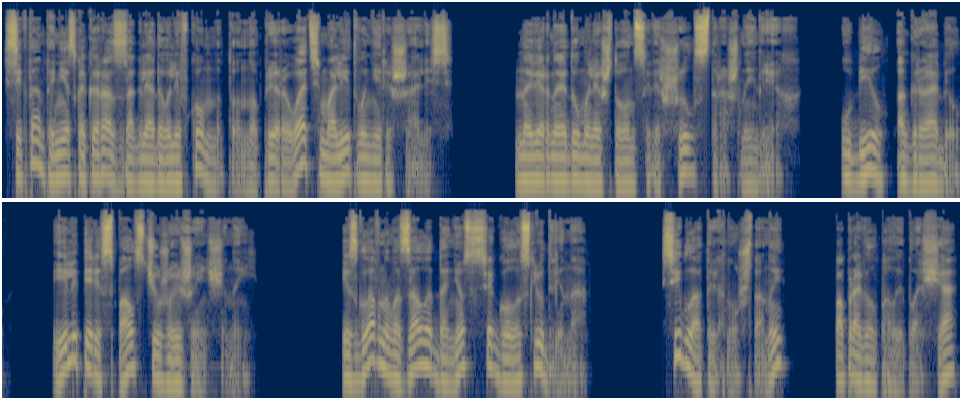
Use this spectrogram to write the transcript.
Сектанты несколько раз заглядывали в комнату, но прерывать молитву не решались. Наверное, думали, что он совершил страшный грех. Убил, ограбил или переспал с чужой женщиной. Из главного зала донесся голос Людвина. Сибла отряхнул штаны, поправил полы плаща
